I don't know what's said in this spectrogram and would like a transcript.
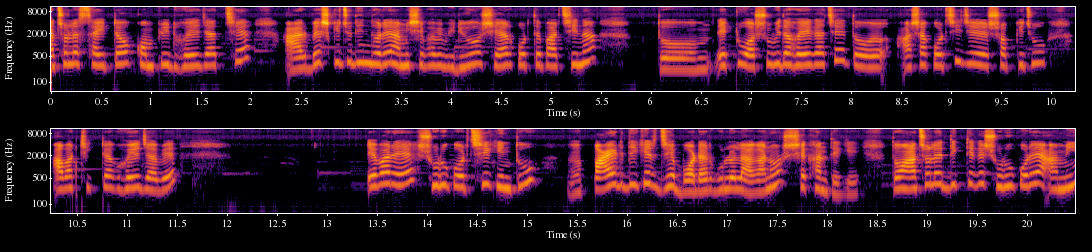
আঁচলের সাইডটাও কমপ্লিট হয়ে যাচ্ছে। আর বেশ কিছুদিন ধরে আমি সেভাবে ভিডিও শেয়ার করতে পারছি না। তো একটু অসুবিধা হয়ে গেছে। তো আশা করছি যে সব কিছু আবার ঠিকঠাক হয়ে যাবে। এবারে শুরু করছি কিন্তু পায়ের দিকের যে বর্ডারগুলো লাগানো সেখান থেকে। তো আঁচলের দিক থেকে শুরু করে আমি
